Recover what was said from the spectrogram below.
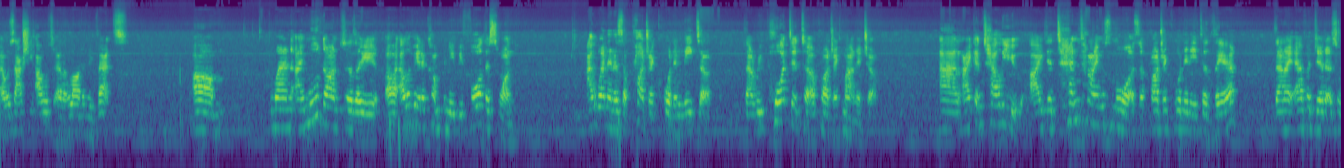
I was actually out at a lot of events. Um, when I moved on to the uh, elevator company before this one, I went in as a project coordinator that reported to a project manager. And I can tell you, I did 10 times more as a project coordinator there than I ever did as a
